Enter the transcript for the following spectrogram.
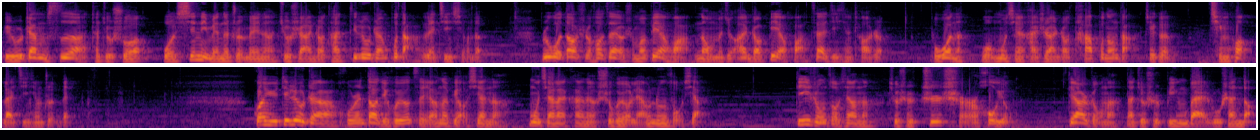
比如詹姆斯啊，他就说：“我心里面的准备呢，就是按照他第六战不打来进行的。如果到时候再有什么变化，那我们就按照变化再进行调整。不过呢，我目前还是按照他不能打这个情况来进行准备。”关于第六战湖人到底会有怎样的表现呢？目前来看呢，是会有两种走向。第一种走向呢，就是知耻而后勇；第二种呢，那就是兵败如山倒。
